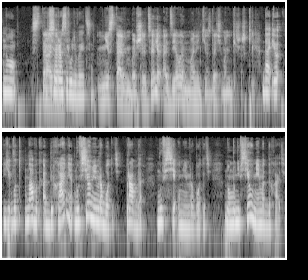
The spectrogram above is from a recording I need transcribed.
но ставим, все разруливается. Не ставим большие цели, а делаем маленькие задачи, маленькие шажки. Да, и, и вот навык отдыхания, мы все умеем работать, правда, мы все умеем работать, но мы не все умеем отдыхать.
